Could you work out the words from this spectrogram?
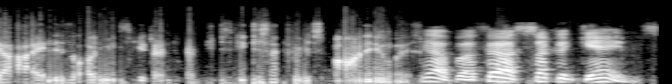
die, it's all you see. You just- have to respawn anyways. Yeah, but I feel I suck at games.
